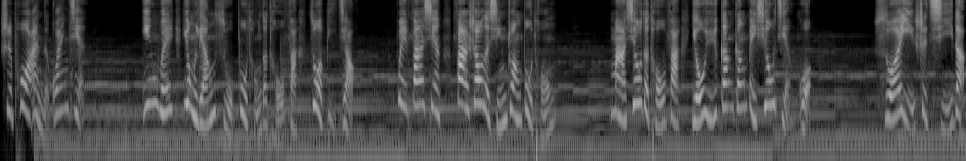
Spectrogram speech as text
是破案的关键，因为用两组不同的头发做比较，会发现发梢的形状不同。马修的头发由于刚刚被修剪过，所以是齐的。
